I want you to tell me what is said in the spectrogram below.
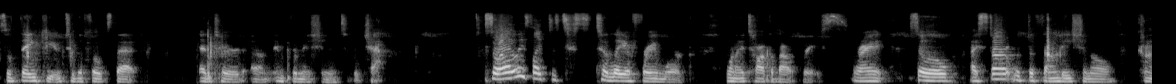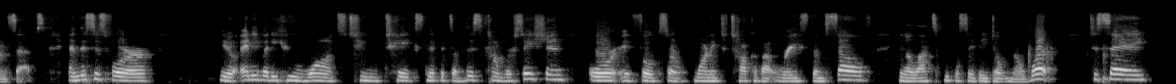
So thank you to the folks that entered um, information into the chat. So I always like to, to lay a framework when I talk about race, right? So I start with the foundational concepts. And this is for you know, anybody who wants to take snippets of this conversation, or if folks are wanting to talk about race themselves, you know, lots of people say they don't know what to say.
